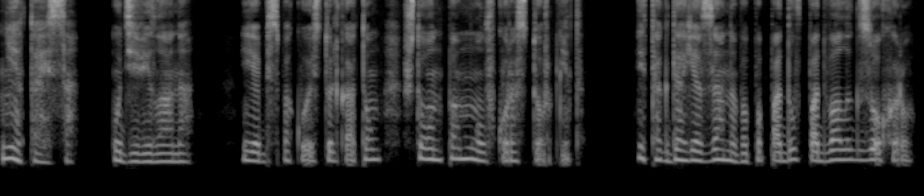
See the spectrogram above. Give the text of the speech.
«Нет, Айса», — удивила она, — «я беспокоюсь только о том, что он помолвку расторгнет. И тогда я заново попаду в подвалы к Зохару.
